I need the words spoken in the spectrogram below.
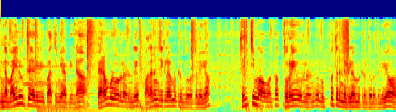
இந்த மயிலூற்று அருவி பார்த்தீங்க அப்படின்னா பெரம்பலூர்லேருந்து பதினஞ்சு கிலோமீட்டர் தூரத்துலேயும் திருச்சி மாவட்டம் துறையூர்லேருந்து முப்பத்தி ரெண்டு கிலோமீட்டர் தூரத்துலேயும்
